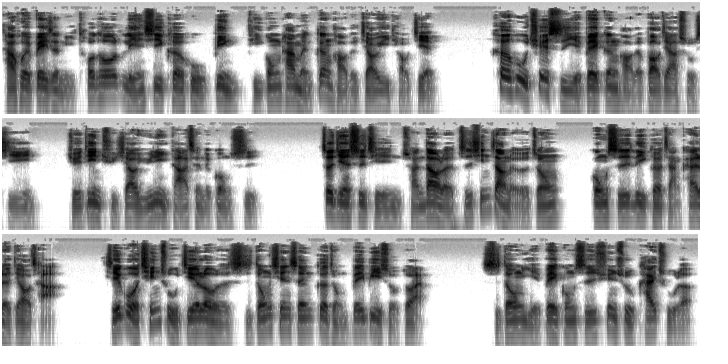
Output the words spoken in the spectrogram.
他会背着你偷偷联系客户，并提供他们更好的交易条件。客户确实也被更好的报价所吸引，决定取消与你达成的共识。这件事情传到了执行长的耳中，公司立刻展开了调查，结果清楚揭露了史东先生各种卑鄙手段。史东也被公司迅速开除了，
